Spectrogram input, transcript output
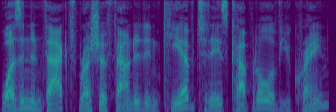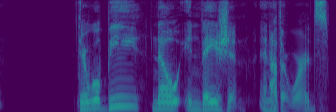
Wasn't, in fact, Russia founded in Kiev, today's capital of Ukraine? There will be no invasion, in other words.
